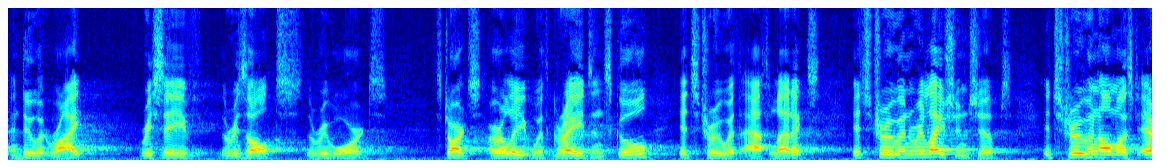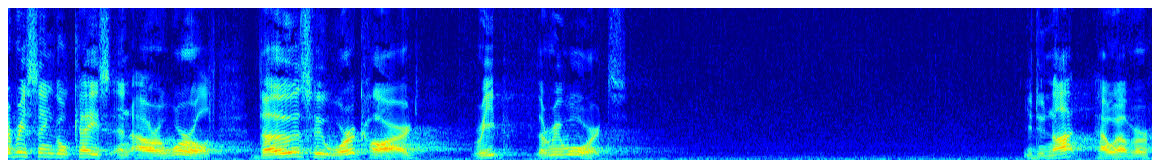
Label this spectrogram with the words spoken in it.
and do it right receive the results, the rewards. Starts early with grades in school. It's true with athletics. It's true in relationships. It's true in almost every single case in our world. Those who work hard reap the rewards. You do not, however,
